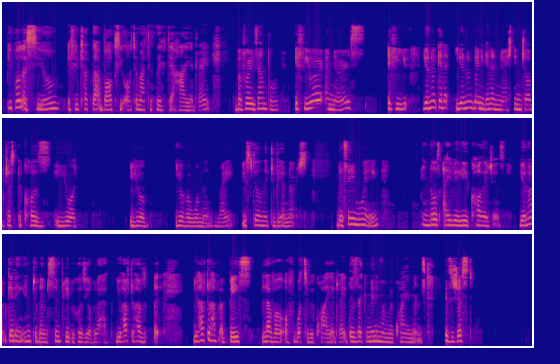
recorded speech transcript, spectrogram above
people assume if you check that box, you automatically get hired, right? But for example, if you're a nurse if you you're not gonna you're not going to get a nursing job just because you're you're you're a woman, right? You still need to be a nurse. The same way, in those Ivy League colleges, you're not getting into them simply because you're black. You have to have a, you have to have a base level of what's required, right? There's like minimum requirements. It's just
